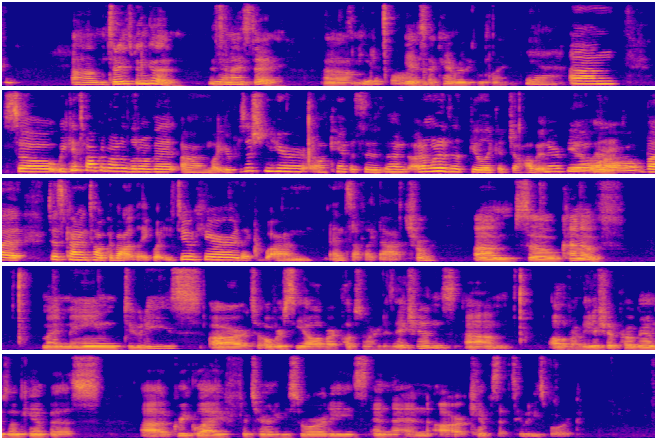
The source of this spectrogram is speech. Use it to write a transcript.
Um, today's been good. It's Yeah. a nice day. it's Um, beautiful. yes, I can't really complain. Yeah. Um, so we can talk about a little bit um, what your position here on campus is. And I don't want it to feel like a job interview at Right. all, but just kind of talk about like what you do here, like um, and stuff like that. Sure. Um, so, kind of my main duties are to oversee all of our clubs and organizations, um, all of our leadership programs on campus, uh, Greek life, fraternity, sororities, and then our campus activities board.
